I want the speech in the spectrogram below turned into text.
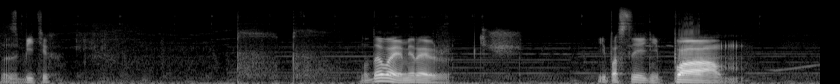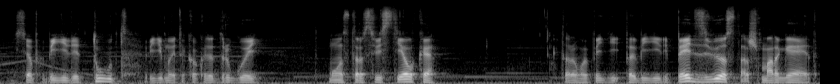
сбить их. Ну давай, умирай уже. И последний. Пам! Все, победили тут. Видимо, это какой-то другой монстр-свистелка. Которого победили. Пять звезд аж моргает.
